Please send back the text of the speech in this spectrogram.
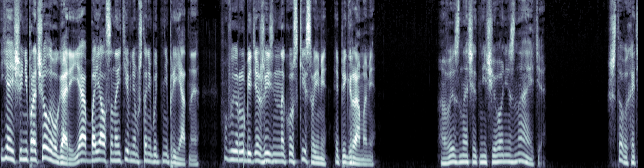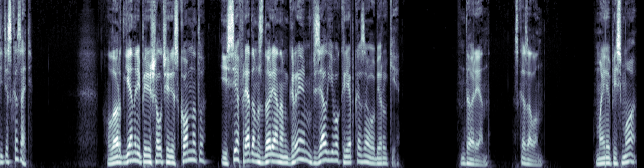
Я еще не прочел его, Гарри, я боялся найти в нем что-нибудь неприятное. Вы рубите жизнь на куски своими эпиграммами. Вы, значит, ничего не знаете. Что вы хотите сказать? Лорд Генри перешел через комнату и, сев рядом с Дорианом Греем, взял его крепко за обе руки. «Дориан», — сказал он, — «мое письмо,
